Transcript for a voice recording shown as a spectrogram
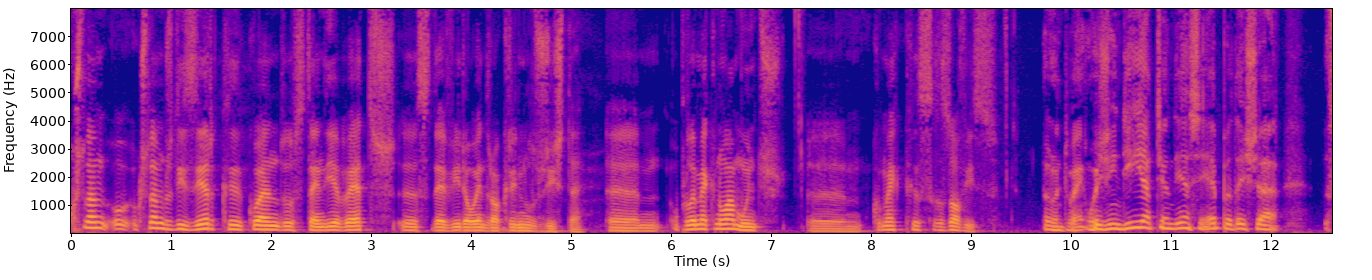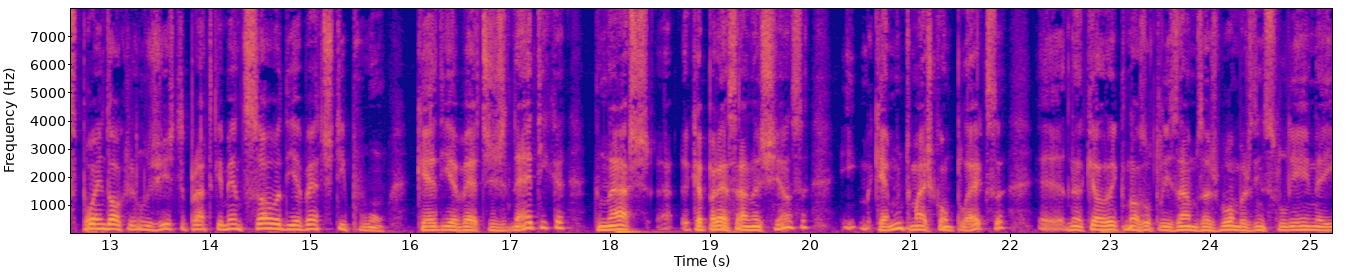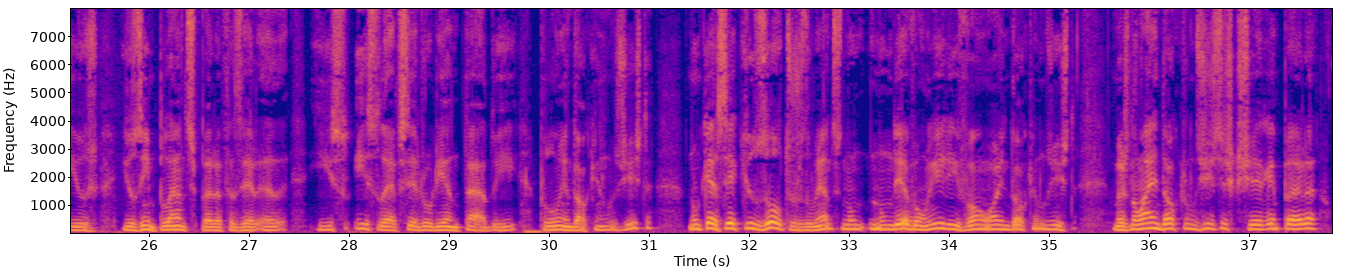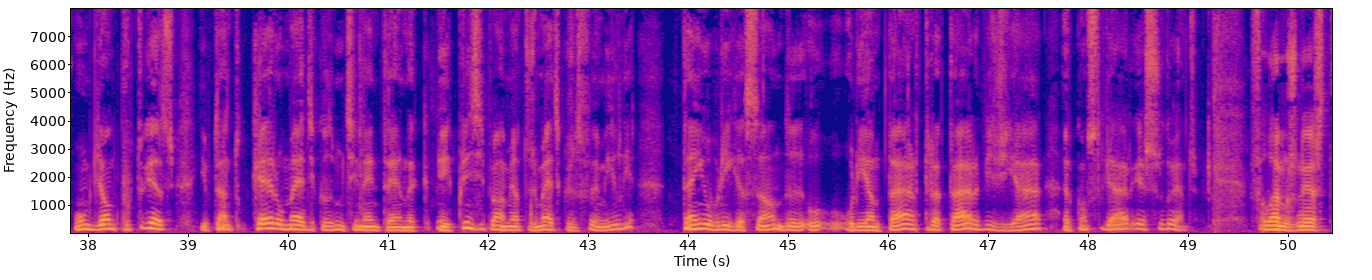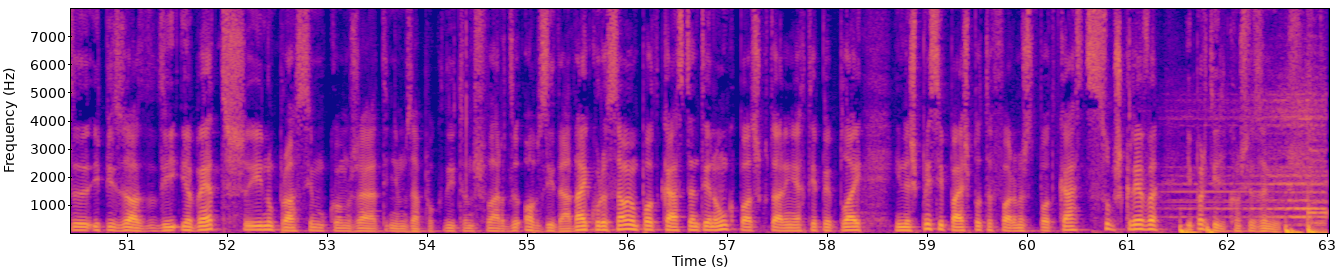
Costumamos, costumamos dizer que quando se tem diabetes eh, se deve ir ao endocrinologista. Um, o problema é que não há muitos. Um, como é que se resolve isso? Muito bem. Hoje em dia a tendência é para deixar para o endocrinologista praticamente só a diabetes tipo 1, que é a diabetes genética, que nasce, que aparece à nascença, que é muito mais complexa, eh, naquela que nós utilizamos as bombas de insulina e os, e os implantes para fazer eh, isso, isso deve ser orientado e, por um endocrinologista. Não quer dizer que os outros doentes não, não devam ir e vão ao endocrinologista, mas não há endocrinologistas que cheguem para um milhão de portugueses. E, portanto, quer o médico de medicina interna e principalmente os médicos de família têm obrigação de orientar, tratar, vigiar, aconselhar estes doentes. Falamos neste episódio de diabetes e no próximo, como já tínhamos há pouco dito, vamos falar de obesidade. A Coração é um podcast Antena 1 que pode escutar em RTP Play e nas principais plataformas de podcast. Subscreva e partilhe com os seus amigos.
